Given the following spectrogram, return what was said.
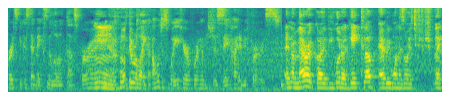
first because that makes me a little desperate. Mm. You know, they were like, I will just wait here for him to just say hi to me first. in America, if you go to a gay club, everyone is always like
